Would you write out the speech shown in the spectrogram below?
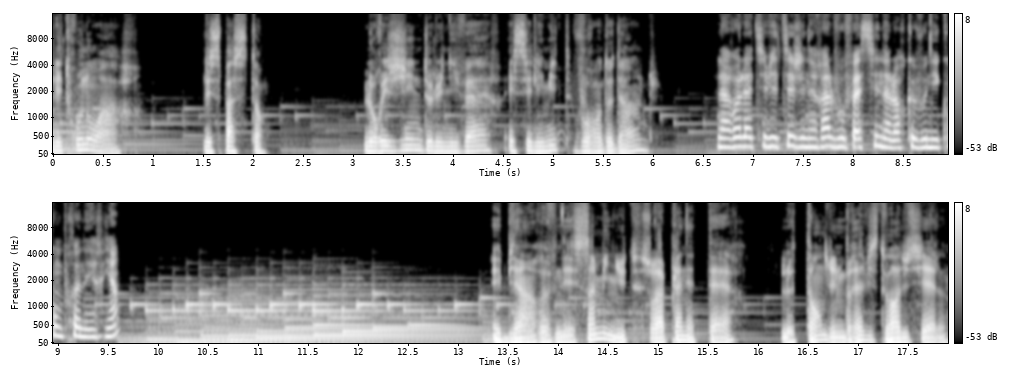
Les trous noirs, l'espace-temps, l'origine de l'univers et ses limites vous rendent dingue. La relativité générale vous fascine alors que vous n'y comprenez rien. Eh bien, revenez 5 minutes sur la planète Terre, le temps d'une brève histoire du ciel.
